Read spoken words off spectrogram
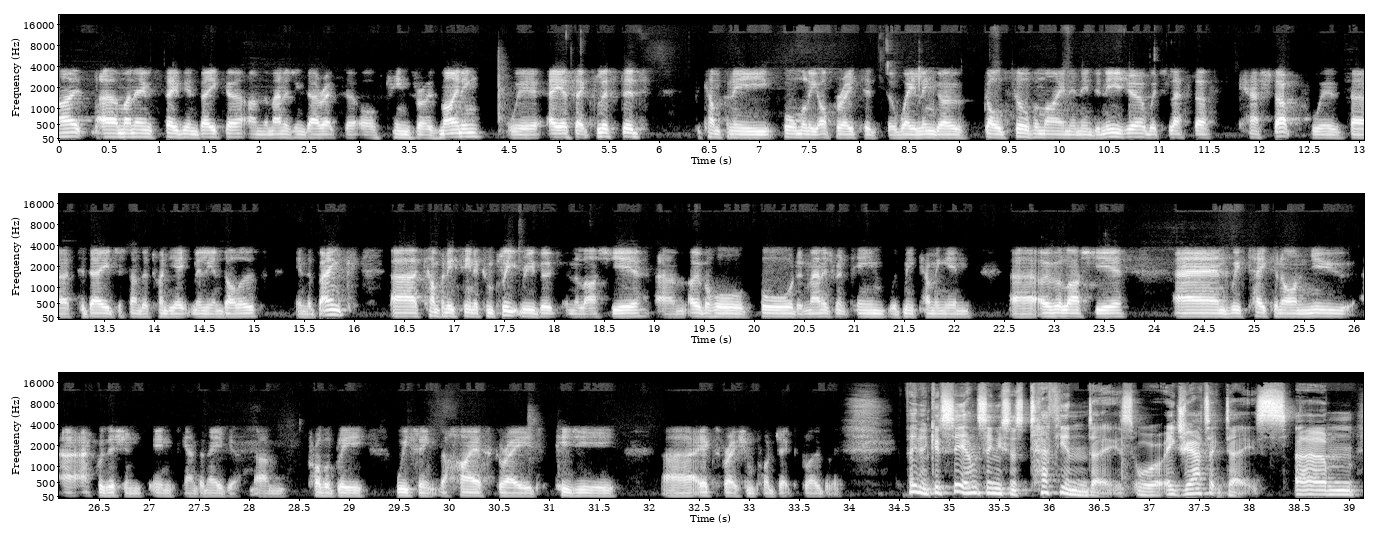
Hi, uh, my name is Fabian Baker. I'm the managing director of Kingsrose Mining. We're ASX listed. The company formerly operated the Way Linggo gold silver mine in Indonesia, which left us cashed up with uh, today just under $28 million in the bank. Uh, company's seen a complete reboot in the last year, um, overhaul board and management team with me coming in uh, over last year. And we've taken on new uh, acquisitions in Scandinavia, um, probably we think, the highest grade PGE uh, exploration project globally. Fabian, good to see you. I haven't seen you since Tethyan days or Adriatic days. Um,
